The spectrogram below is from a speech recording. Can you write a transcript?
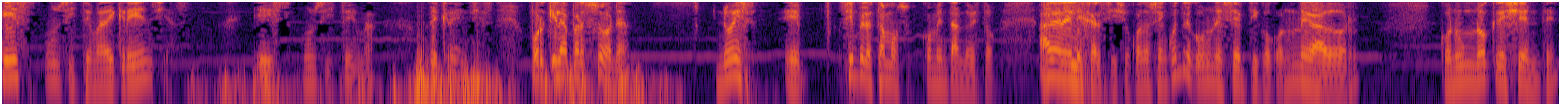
es un sistema de creencias. Es un sistema de creencias. Porque la persona no es, eh, siempre lo estamos comentando esto, hagan el ejercicio, cuando se encuentre con un escéptico, con un negador, con un no creyente,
